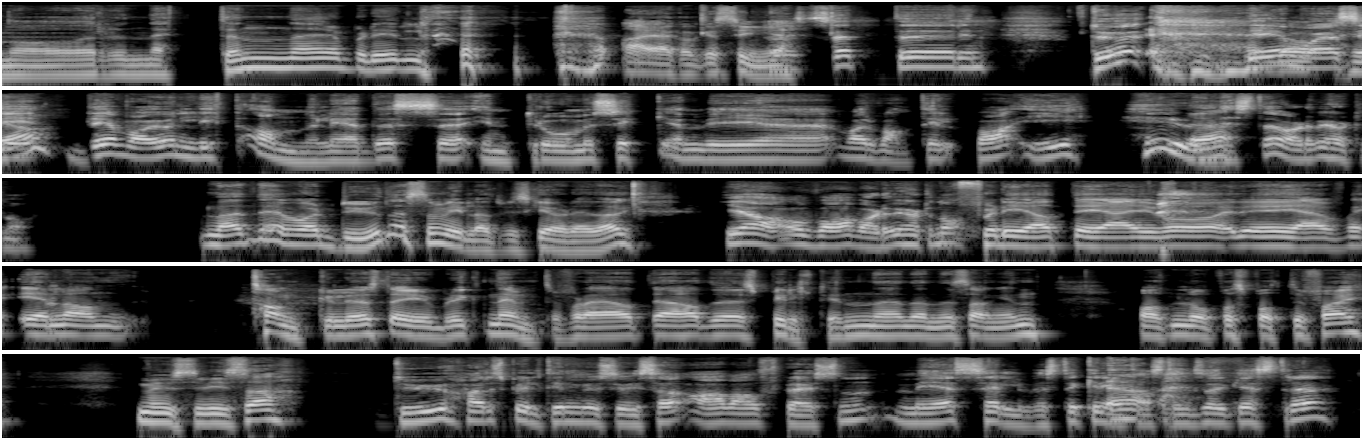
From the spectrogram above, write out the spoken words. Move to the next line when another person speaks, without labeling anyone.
Når netten blir Nei, jeg kan ikke synge.
Jeg setter inn Du, det må jeg si, det var jo en litt annerledes eh, intromusikk enn vi eh, var vant til. Hva i huleste var det vi hørte nå?
Nei, det var du det som ville at vi skulle gjøre det i dag.
Ja, og hva var det vi hørte nå?
Fordi at jeg var, jeg på en eller annen tankeløst øyeblikk nevnte for deg at jeg hadde spilt inn eh, denne sangen, og at den lå på Spotify, Musevisa.
Du har spilt inn Musevisa av Alf Prøysen med selveste Kringkastingsorkesteret.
